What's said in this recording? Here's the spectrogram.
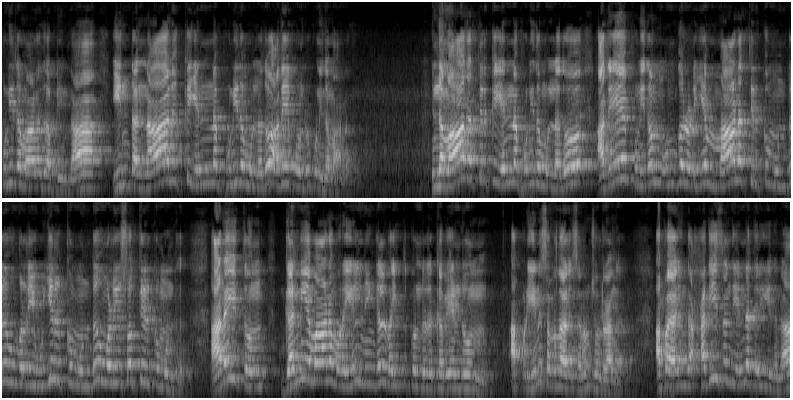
புனிதமானது அப்படின்னா இந்த நாளுக்கு என்ன புனிதம் உள்ளதோ அதே போன்று புனிதமானது. இந்த மாதத்திற்கு என்ன புனிதம் உள்ளதோ அதே புனிதம் உங்களுடைய மானத்திற்கும் உண்டு உங்களுடைய உயிருக்கும் உண்டு உங்களுடைய சொத்திற்கும் உண்டு. அனைத்தும் கண்ணியமான முறையில் நீங்கள் வைத்து கொண்டிருக்க வேண்டும் அப்படின்னு சல்லா அலிஸ்லம் சொல்றாங்க. அப்ப இந்த ஹதீஸ் வந்து என்ன தெரியுதுன்னா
